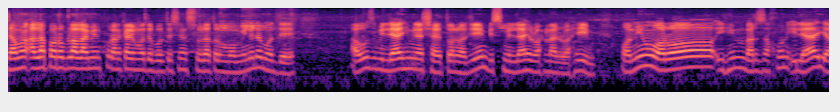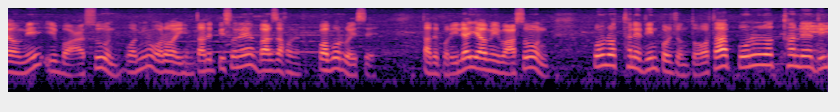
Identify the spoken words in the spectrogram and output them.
যেমন আল্লাহ পারবুল আলমিন কোরআন কারির মধ্যে বলতেছেন, সুরাতুল মমিনের মধ্যে আউজ বিল্লাহিমিনা শায়তন রাজিম বিসমিল্লাহ রহমান রহিম। ওয়ামি ওর ইহিম বারজাখুন ইলা ইয়ামি ইবাসুন ওয়ামি ওর ইহিম তাদের পিছনে বারজাখুন কবর রয়েছে। তাদের পরে ইলা ইয়ামি বাসুন পুনরুত্থানের দিন পর্যন্ত, অর্থাৎ পুনরুত্থানের দিন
